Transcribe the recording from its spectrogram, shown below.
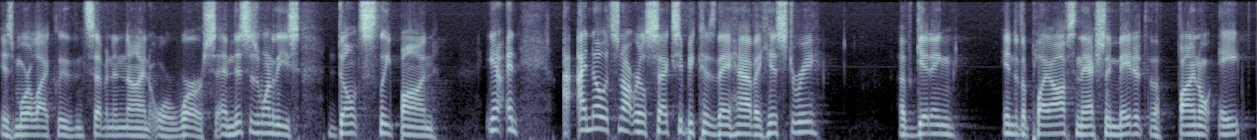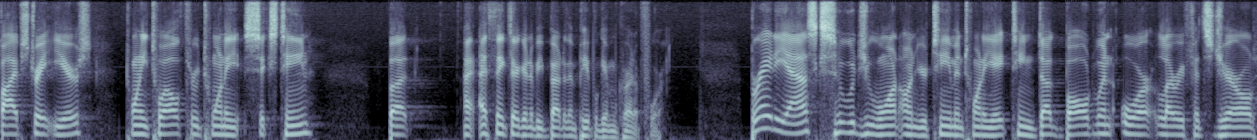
is more likely than seven and nine or worse. And this is one of these don't sleep on. You know, and I know it's not real sexy because they have a history of getting into the playoffs and they actually made it to the final eight, five straight years, 2012 through 2016. But I, I think they're going to be better than people give them credit for. Brady asks, who would you want on your team in 2018, Doug Baldwin or Larry Fitzgerald?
